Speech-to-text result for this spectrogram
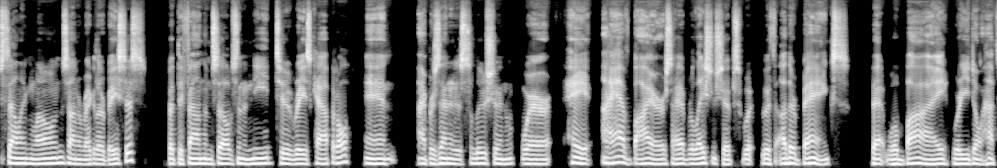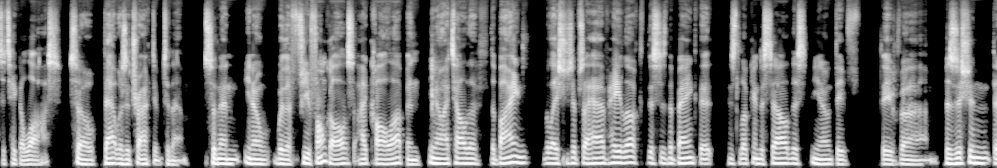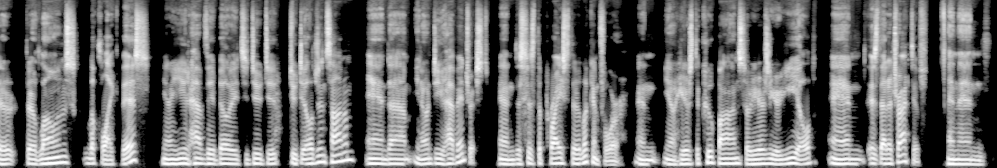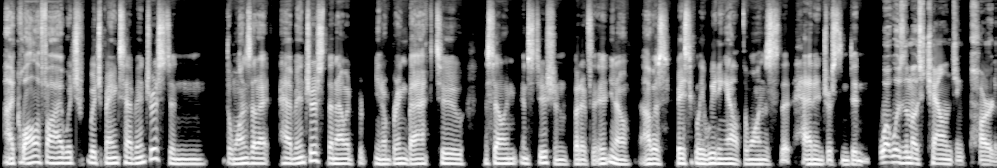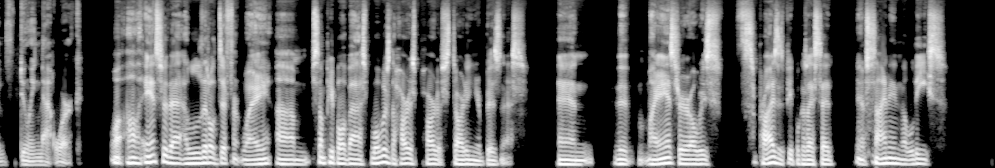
selling loans on a regular basis, but they found themselves in a need to raise capital. And I presented a solution where, hey, I have buyers, I have relationships with, with other banks that will buy where you don't have to take a loss. So that was attractive to them. So then, you know, with a few phone calls, I call up and, you know, I tell the, the buying relationships I have, Hey, look, this is the bank that is looking to sell this. You know, they've, they've um, positioned their, their loans look like this. You know, you'd have the ability to do due, due diligence on them. And, um, you know, do you have interest? And this is the price they're looking for. And, you know, here's the coupon. So here's your yield. And is that attractive? And then I qualify which, which banks have interest and the ones that I have interest, then I would, you know, bring back to the selling institution. But if, you know, I was basically weeding out the ones that had interest and didn't. What was the most challenging part of doing that work? Well, I'll answer that a little different way. Um, some people have asked, what was the hardest part of starting your business? And the, my answer always surprises people because I said, you know, signing the lease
